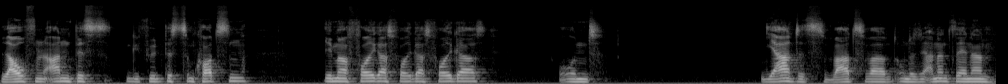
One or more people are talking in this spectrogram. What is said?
laufen an bis gefühlt bis zum Kotzen. Immer Vollgas, Vollgas, Vollgas. Und ja, das war zwar unter den anderen Trainern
